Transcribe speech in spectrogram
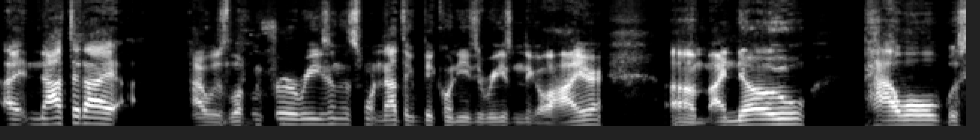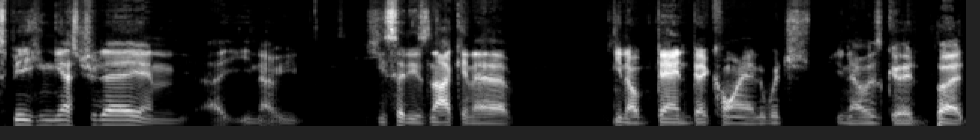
I not that I, I was looking for a reason this one. Not that Bitcoin needs a reason to go higher. Um, I know Powell was speaking yesterday, and uh, you know he, he said he's not going to you know ban Bitcoin, which you know is good. But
